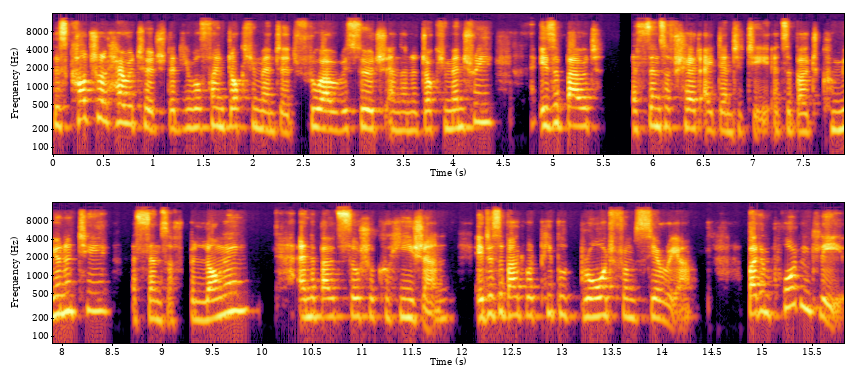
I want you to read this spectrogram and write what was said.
this cultural heritage that you will find documented through our research and in a documentary is about a sense of shared identity. It's about community, a sense of belonging, and about social cohesion. It is about what people brought from Syria. But importantly,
